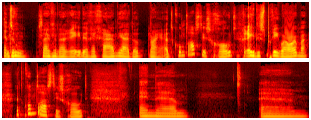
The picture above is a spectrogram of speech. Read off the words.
En toen zijn we naar Reden gegaan. Ja, dat, nou ja, het contrast is groot. Reden is prima hoor, maar het contrast is groot. En um, um,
